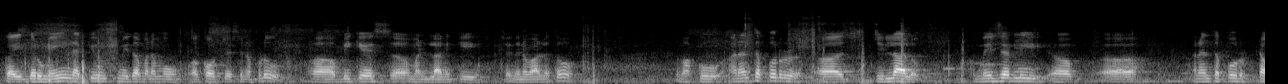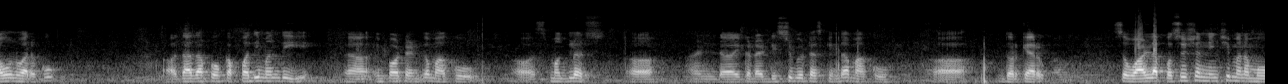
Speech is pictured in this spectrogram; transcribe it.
ఒక ఇద్దరు మెయిన్ అక్యూస్ మీద మనము వర్కౌట్ చేసినప్పుడు బీకేఎస్ మండలానికి చెందిన వాళ్ళతో మాకు అనంతపూర్ జిల్లాలో మేజర్లీ అనంతపూర్ టౌన్ వరకు దాదాపు ఒక పది మంది ఇంపార్టెంట్గా మాకు స్మగ్లర్స్ అండ్ ఇక్కడ డిస్ట్రిబ్యూటర్స్ కింద మాకు దొరికారు. సో వాళ్ళ పొజిషన్ నుంచి మనము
